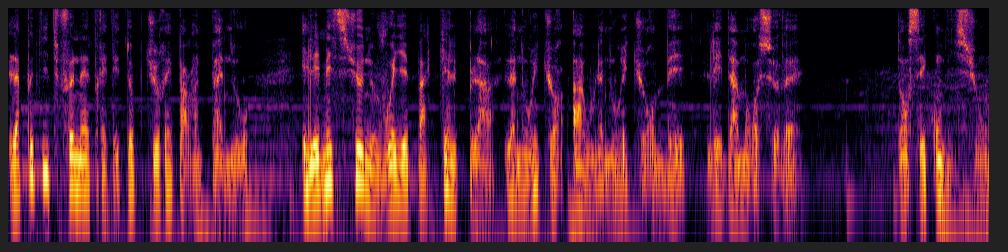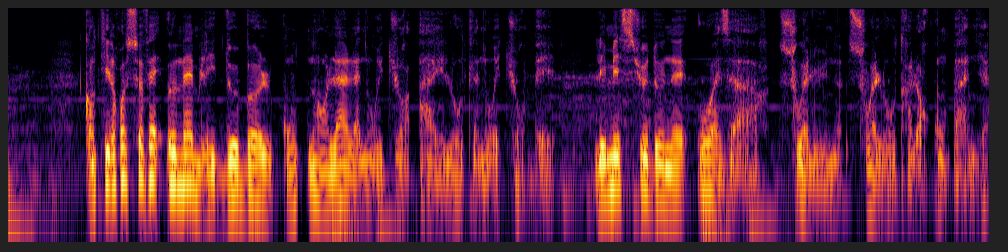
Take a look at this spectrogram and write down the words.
la petite fenêtre était obturée par un panneau et les messieurs ne voyaient pas quel plat, la nourriture A ou la nourriture B, les dames recevaient. Dans ces conditions, quand ils recevaient eux-mêmes les deux bols contenant l'un la nourriture A et l'autre la nourriture B, les messieurs donnaient au hasard soit l'une, soit l'autre à leur compagne,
